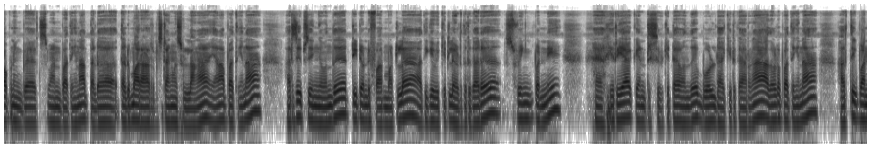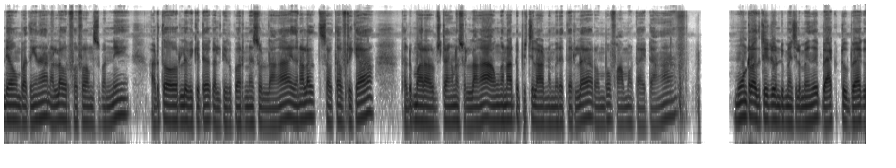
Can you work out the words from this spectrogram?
ஓப்பனிங் பேட்ஸ்மேன் பார்த்திங்கன்னா தடு தடுமாற ஆரம்பிச்சிட்டாங்கன்னு சொல்லாங்க ஏன்னா பார்த்தீங்கன்னா ஹர்ஷீப் சிங் வந்து டி ட்வெண்ட்டி ஃபார்மேட்டில் அதிக விக்கெட்டில் எடுத்திருக்காரு. ஸ்விங் பண்ணி ஹிரியா கென்ட்ரிஸ் விக்கெட்டை வந்து போல்டு ஆக்கியிருக்காருங்க. அதோடு பார்த்தீங்கன்னா ஹர்திக் பாண்டியாவும் பார்த்தீங்கன்னா நல்ல ஒரு பர்ஃபார்மன்ஸ் பண்ணி அடுத்த ஓவரில் விக்கெட்டை கழட்டியிருப்பாருன்னு சொல்லாங்க. இதனால் சவுத் ஆஃப்ரிக்கா தடுமாற ஆரம்பிச்சிட்டாங்கன்னு சொல்லாங்க. அவங்க நாட்டு பிச்சில் ஆடின மாதிரி தெரில ரொம்ப ஃபார்ம் அவுட் ஆகிட்டாங்க மூன்றாவது டி டுவெண்ட்டி மேட்ச்சில் வந்து பேக் டு பேக்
